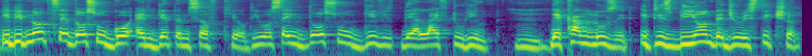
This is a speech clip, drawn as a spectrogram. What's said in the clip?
He did not say those who go and get themselves killed. He was saying those who give their life to him, they can't lose it. It is beyond the jurisdiction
